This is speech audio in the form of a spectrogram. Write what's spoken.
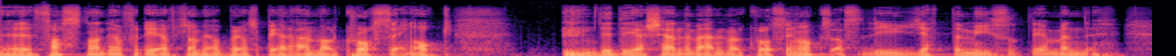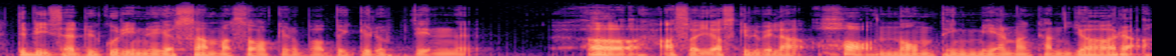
eh, fastnade jag för det eftersom jag började spela Animal Crossing och det är det jag känner med Animal Crossing också. Alltså, det är ju jättemysigt det, men det blir så här, du går in och gör samma saker och bara bygger upp din ö. Alltså jag skulle vilja ha någonting mer man kan göra.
